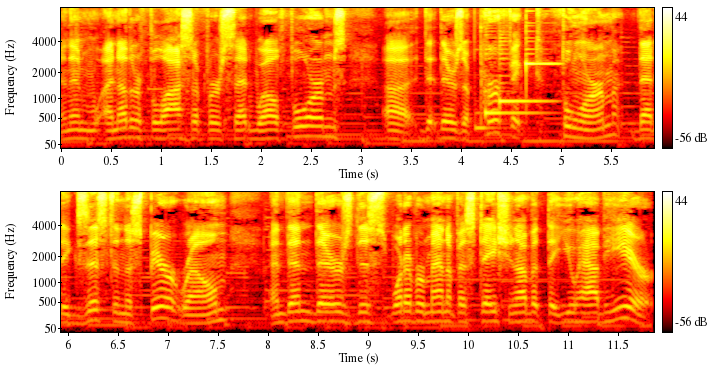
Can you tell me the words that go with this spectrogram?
And then another philosopher said well forms uh, th- there's a perfect form that exists in the spirit realm and then there's this whatever manifestation of it that you have here.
